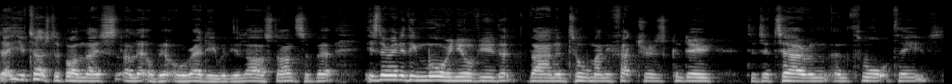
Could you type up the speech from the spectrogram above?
So you've touched upon this a little bit already with your last answer, but is there anything more in your view that van and tool manufacturers can do to deter and, and thwart thieves?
